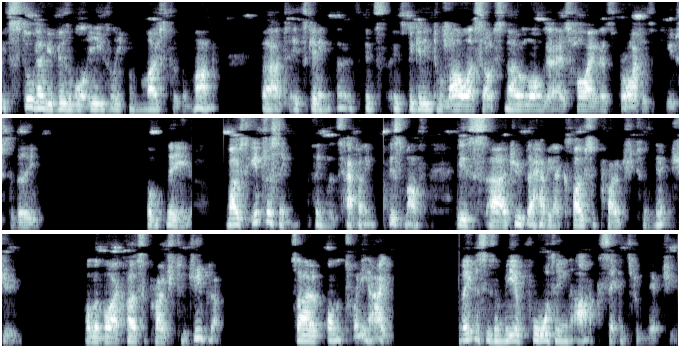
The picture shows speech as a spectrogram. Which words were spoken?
it's still going to be visible easily for most of the month, but it's getting uh, it's it's beginning to lower, so it's no longer as high and as bright as it used to be. The most interesting thing that's happening this month is uh, Jupiter having a close approach to Neptune, followed by a close approach to Jupiter. So on the 28th, Venus is a mere 14 arc seconds from Neptune.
